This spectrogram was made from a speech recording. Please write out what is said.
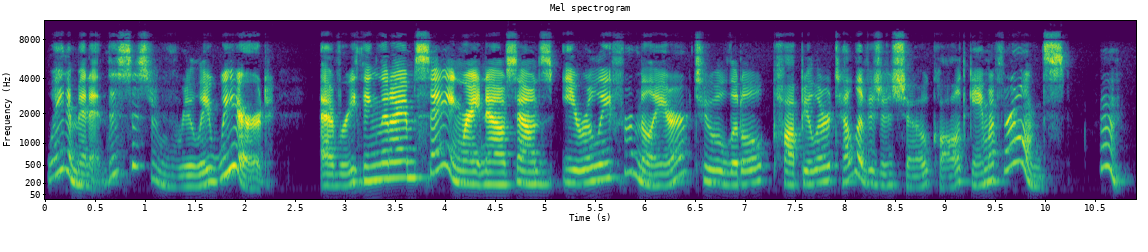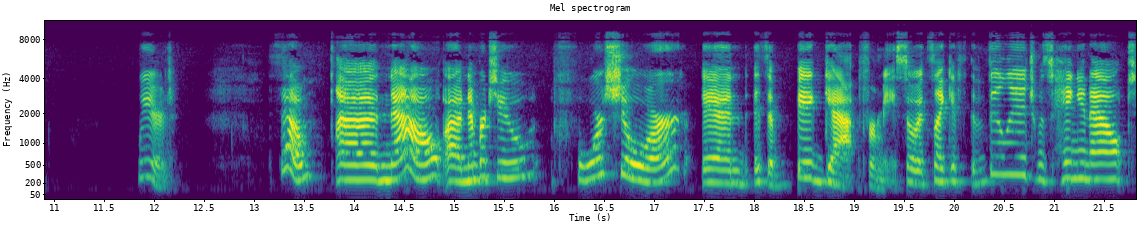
Wait a minute, this is really weird. Everything that I am saying right now sounds eerily familiar to a little popular television show called Game of Thrones. Hmm, weird. So uh, now, uh, number two for sure, and it's a big gap for me. So it's like if the village was hanging out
